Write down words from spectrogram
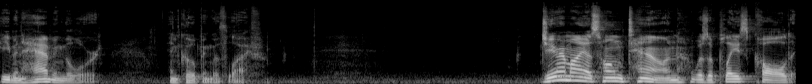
even having the Lord and coping with life. Jeremiah's hometown was a place called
